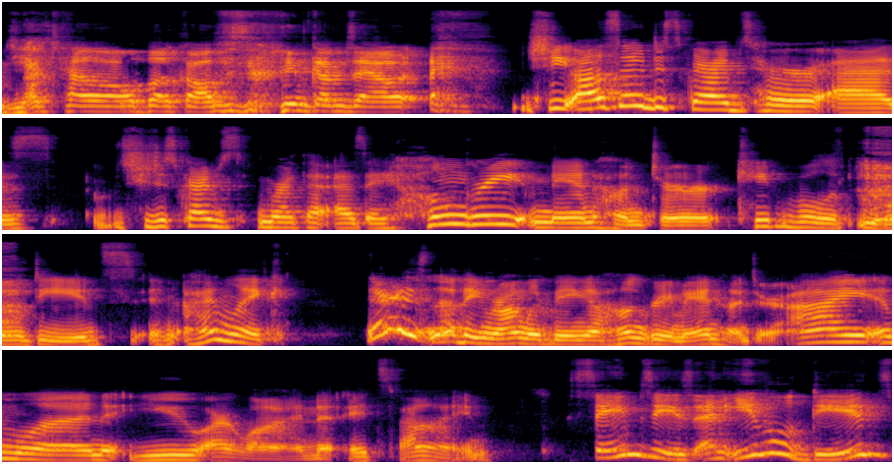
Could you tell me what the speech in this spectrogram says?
Yeah. A tell-all book all of a sudden comes out. She also describes her as she describes Martha as a hungry manhunter capable of evil deeds. And I'm like, there is nothing wrong with being a hungry manhunter. I am one, you are one. It's fine. Samesies and evil deeds.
